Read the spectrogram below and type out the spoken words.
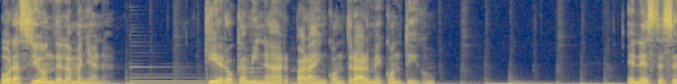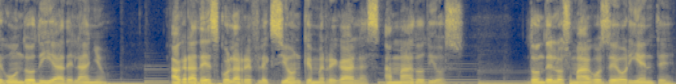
Oración de la mañana. Quiero caminar para encontrarme contigo. En este segundo día del año, agradezco la reflexión que me regalas, amado Dios, donde los magos de Oriente,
